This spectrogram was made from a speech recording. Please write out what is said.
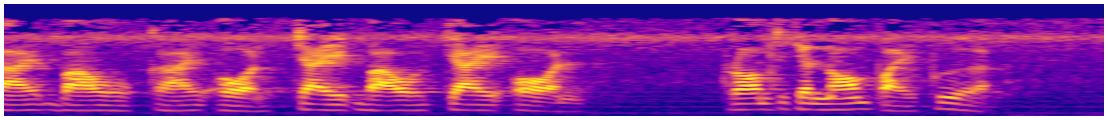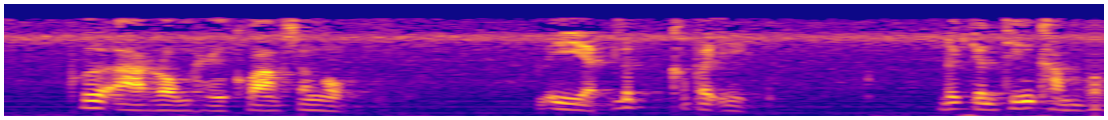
กายเบากายอ่อน ใจเบาใจอ่อน พร้อมที่จะน้อมไปเพื่อเพื่ออารมณ์แห่งความสงบ ละเอียดลึกเข้าไปอีก ลึกจนทิ้งคำบ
